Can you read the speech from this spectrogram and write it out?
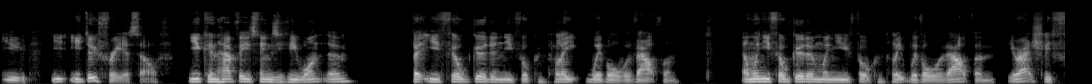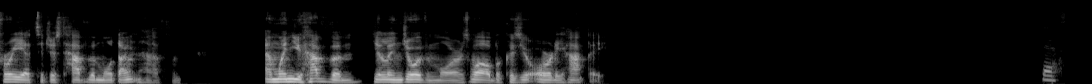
you, you, you do free yourself, you can have these things if you want them, but you feel good and you feel complete with or without them. And when you feel good and when you feel complete with or without them, you're actually freer to just have them or don't have them. And when you have them, you'll enjoy them more as well because you're already happy. Yes.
